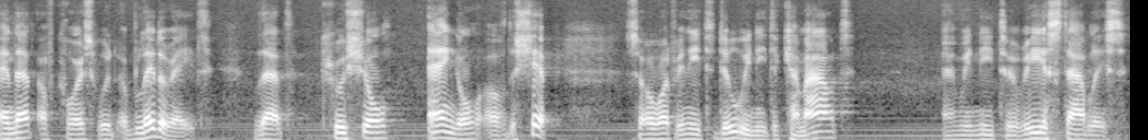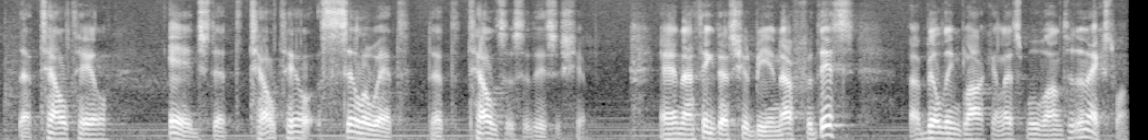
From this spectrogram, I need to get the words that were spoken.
And that, of course, would obliterate that crucial angle of the ship. So what we need to do, we need to come out and we need to reestablish that telltale edge, that telltale silhouette that tells us it is a ship. And I think that should be enough for this uh, building block, and let's move on to the next one.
